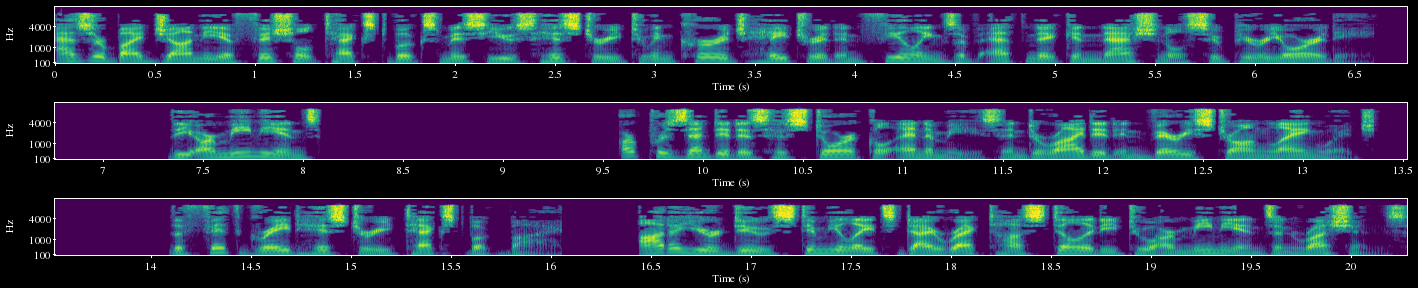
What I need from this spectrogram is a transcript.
Azerbaijani official textbooks misuse history to encourage hatred and feelings of ethnic and national superiority. The Armenians are presented as historical enemies and derided in very strong language. The fifth-grade history textbook by Ata Yurdu stimulates direct hostility to Armenians and Russians.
